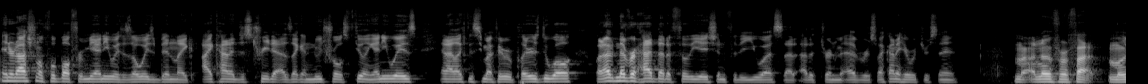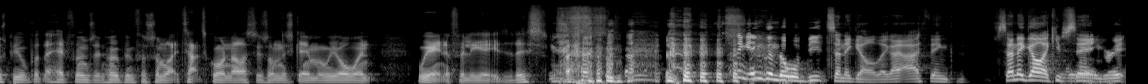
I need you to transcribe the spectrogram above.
international football for me, anyways, has always been like I kind of just treat it as like a neutral feeling, anyways, and I like to see my favorite players do well. But I've never had that affiliation for the U.S. at, at a tournament ever, so I kind of hear what you're saying. I know for a fact most people put their headphones in hoping for some like tactical analysis on this game, and we all went, "We ain't affiliated to this." I think England though will beat Senegal. Like I, I think Senegal. I keep saying, right?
